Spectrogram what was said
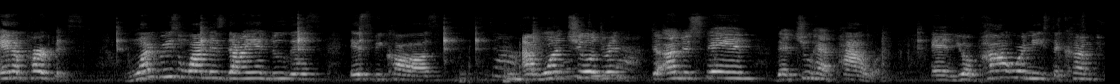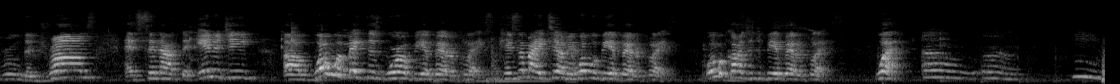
in a purpose. One reason why Miss Diane do this is because I want children to understand that you have power. And your power needs to come through the drums and send out the energy. Uh, what would make this world be a better place? Can somebody tell me what would be a better place? What would cause it to be a better place? What? Oh, uh, hmm.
